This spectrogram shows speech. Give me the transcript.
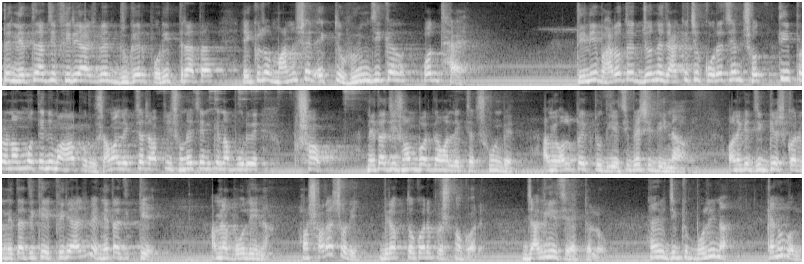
তো নেতাজি ফিরে আসবেন, যুগের পরিত্রাতা। এগুলো মানুষের একটি হুইমজিক্যাল অধ্যায়। তিনি ভারতের জন্য যা কিছু করেছেন, সত্যি প্রণম্য তিনি মহাপুরুষ। আমার লেকচার আপনি শুনেছেন কিনা পুরে সব। নেতাজি সম্পর্কে আমার লেকচার শুনবেন। আমি অল্প একটু দিয়েছি, বেশি দিই না আমি। অনেকে জিজ্ঞেস করে নেতাজি কে ফিরে আসবে? নেতাজি কে? আমরা বলি না। আমার সরাসরি বিরক্ত করে, প্রশ্ন করে। জ্বালিয়েছে একটা লোক। আমি জিজ্ঞেস বলি না। কেন বলো?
